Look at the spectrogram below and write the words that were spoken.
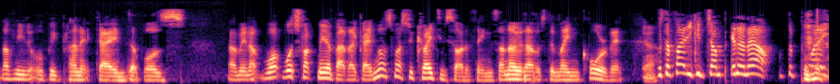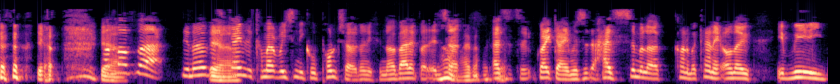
lovely Little Big Planet game that was. I mean, uh, what what struck me about that game, not so much the creative side of things. I know that was the main core of it. Yeah. Was the fact you could jump in and out of the plane. yeah, yeah. I love that. You know, there's Yeah. a game that come out recently called Poncho. I don't know if you know about it, but it's No, a, I haven't heard of it's, a great game. It's, it has similar kind of mechanic, although it really,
